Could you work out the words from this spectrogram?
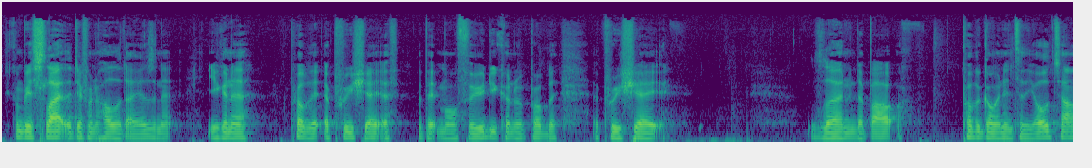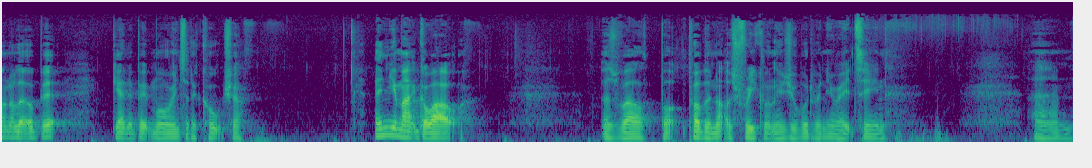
It's going to be a slightly different holiday, isn't it? You're going to probably appreciate a, a bit more food. You're going to probably appreciate learning about probably going into the old town a little bit, getting a bit more into the culture. And you might go out as well, but probably not as frequently as you would when you're 18. Um,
